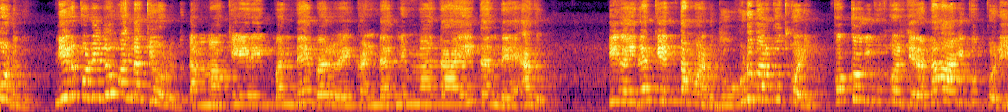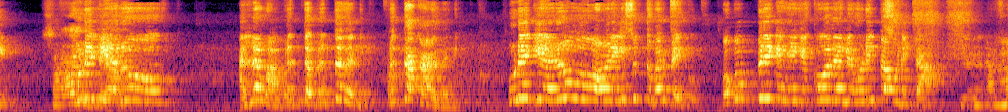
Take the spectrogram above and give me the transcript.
ಓಡುದು. ನೀರು ಕುಡಿಯೋದು ಒಂದಕ್ಕೆ ಓಡುದು. ನಮ್ಮ ಕೇರಿಗೆ ಬಂದೇ ಬರುವೆ ಕಂಡರ್ ನಿಮ್ಮ ತಾಯಿ ತಂದೆ ಅದು. ಈಗ ಇದಕ್ಕೆ ಎಂತ ಮಾಡುದು? ಹುಡುಗರು ಕೂತ್ಕೊಳ್ಳಿ. ಕೊಕ್ಕೋಗಿ ಕುತ್ಕೊಳ್ತೀರಲ್ಲ ಹಾಗೆ ಕೂತ್ಕೊಳ್ಳಿ. ಹುಡುಗಿಯರು ಅಲ್ಲವಾ ವೃತ್ತ ವೃತ್ತದಲ್ಲಿ ವೃತ್ತಾಕಾರದಲ್ಲಿ. ಹುಡುಗಿಯರು ಅವರಿಗೆ ಸುತ್ತು ಬರ್ಬೇಕು. ಒಬ್ಬೊಬ್ಬರಿಗೆ ಹೀಗೆ ಕೋಲಲ್ಲಿ ಹೊಡಿತಾ ಹೊಡಿತಾ ಅಮ್ಮ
